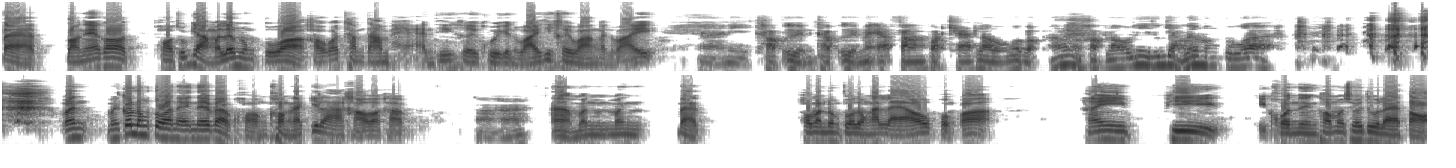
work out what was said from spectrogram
แต่ตอนเนี้ยก็พอทุกอย่างมันเริ่มลงตัว เขาก็ทำตามแผนที่เคยคุยกันไว้ที่เคยวางกันไว้ อ่านี่ขับอื่นขับอื่นมาแอบฟังพอดแคสต์เราว่าแบบอ้าวขับเรานี่ทุกอย่างเริ่มลงตัว มันมันก็ลงตัวในในแบบของของนักกีฬาเขาอะครับอ่าฮะอ่ามันมันแบบ พอมันลงตัวตรงนั้นแล้ว ผมก็ให้พี่อีกคนนึงเขามาช่วยดูแลต่อ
